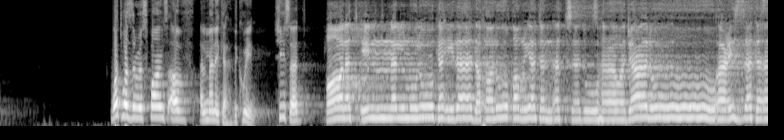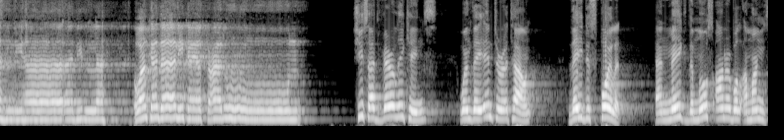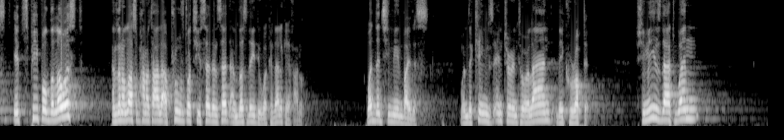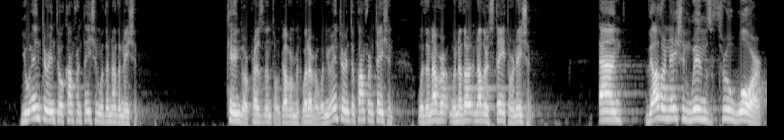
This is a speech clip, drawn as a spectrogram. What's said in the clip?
What was the response of Al-Malika, the queen? She said, قالت إن الملوك إذا دخلوا قرية أفسدوها وجعلوا أعزة أهلها أذلة وكذلك يفعلون She said, Verily kings, when they enter a town, they despoil it and make the most honorable amongst its people the lowest. And then Allah subhanahu wa ta'ala approved what she said and said, and thus they do. وَكَذَلِكَ يَفْعَلُونَ What did she mean by this? When the kings enter into a land, they corrupt it. She means that when you enter into a confrontation with another nation, king or president or government, whatever, when you enter into confrontation with another, with another, another state or nation, and the other nation wins through war,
